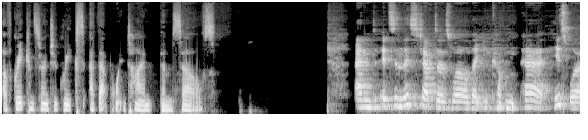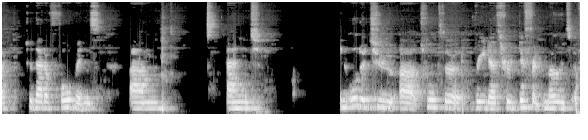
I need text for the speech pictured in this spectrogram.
of great concern to Greeks at that point in time themselves. And it's in this chapter as well that you compare his work to that of Forbin's. Um, and in order to uh, talk the reader through different modes of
